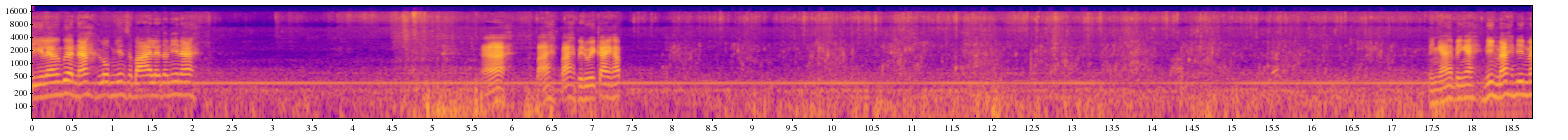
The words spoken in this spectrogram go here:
ดีแล้วเพื่อนนะ ลมเย็นสบายเลยตอนนี้นะ อะไปไปไปดูใกล้ครับ เป็นไง เป็นไง ดิ้นไหมดิ้นไหม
